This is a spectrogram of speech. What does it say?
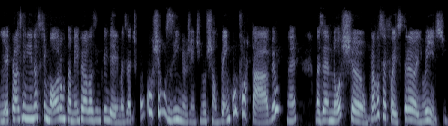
e é para as meninas que moram também, para elas entenderem. Mas é tipo um colchãozinho, gente, no chão, bem confortável, né? Mas é no chão. Para você foi estranho isso?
